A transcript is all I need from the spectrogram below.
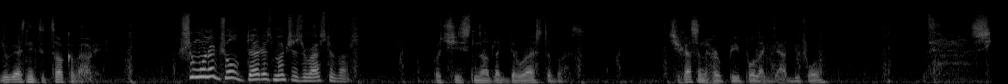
You guys need to talk about it. She wanted Joel dead as much as the rest of us. But she's not like the rest of us. She hasn't hurt people like that before. She,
